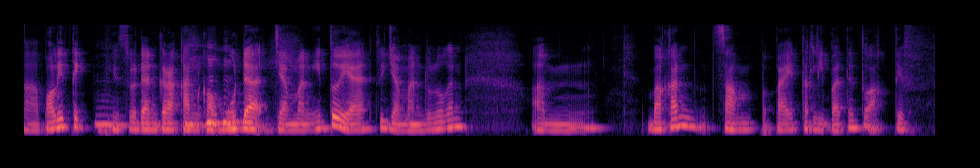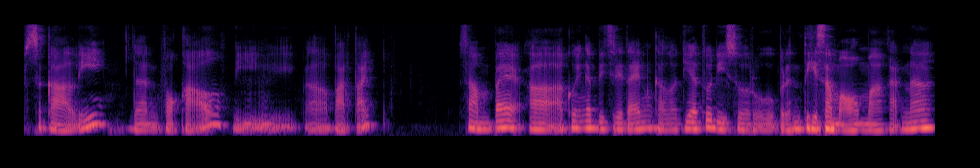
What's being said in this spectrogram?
uh, politik. Hmm. justru dan gerakan kaum muda zaman itu ya, itu zaman dulu kan um, bahkan sampai terlibatnya tuh aktif sekali dan vokal di uh, partai. Sampai uh, aku ingat diceritain kalau dia tuh disuruh berhenti sama oma karena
